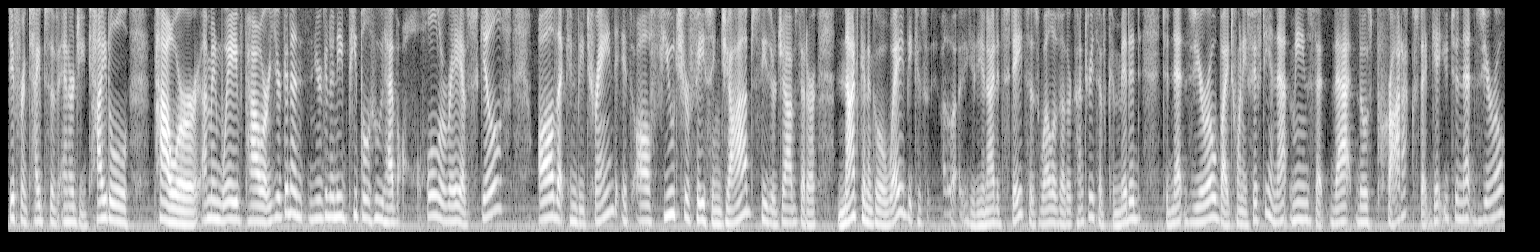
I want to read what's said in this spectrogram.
different types of energy, tidal power, I mean wave power. You're gonna you're gonna need people who have a whole array of skills, all that can be trained. It's all future facing jobs. These are jobs that are not going to go away because the United States, as well as other countries, have committed to net zero by 2050, and that means that that those products that get you to net zero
